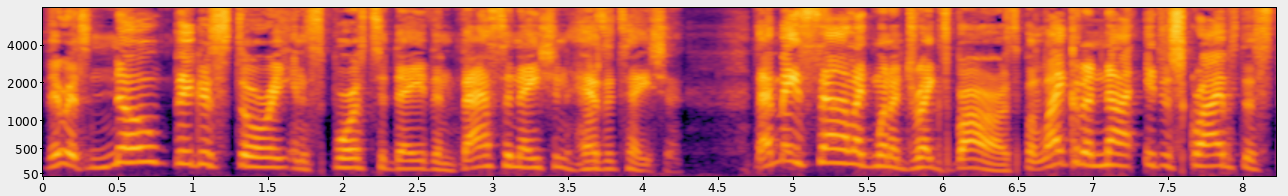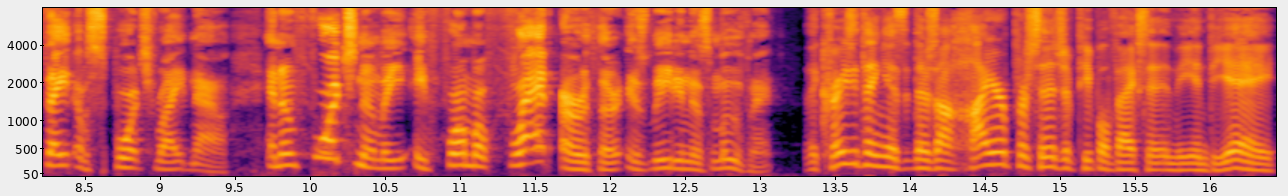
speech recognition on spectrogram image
There is no bigger story in sports today than vaccination hesitation. That may sound like one of Drake's bars, but like it or not, it describes the state of sports right now. And unfortunately, a former flat earther is leading this movement. The crazy thing is, there's a higher percentage of people vaccinated in the NBA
